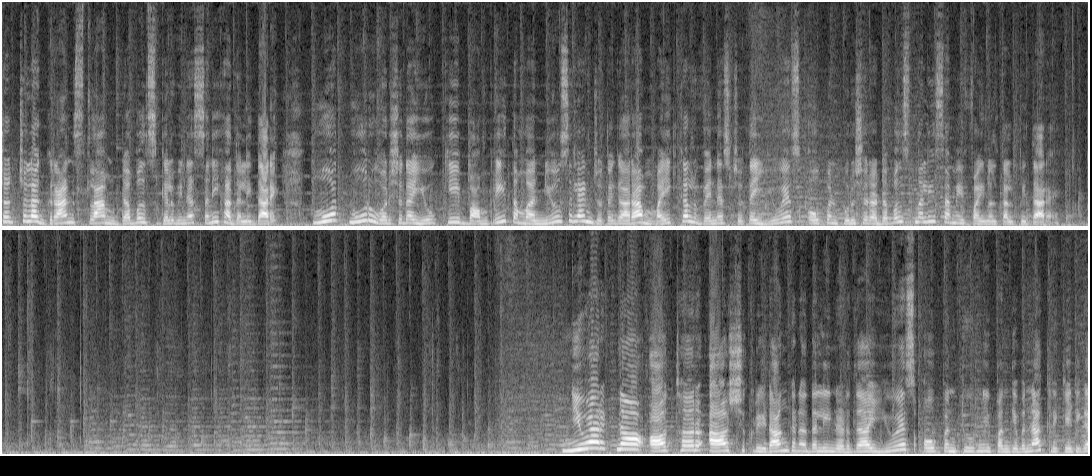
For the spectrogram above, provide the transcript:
ಚೊಚ್ಚಲ ಗ್ರ್ಯಾಂಡ್ ಸ್ಲಾಮ್ ಡಬಲ್ಸ್ ಗೆಲುವಿನ ಸನಿಹದಲ್ಲಿದ್ದಾರೆ. ಮೂವತ್ಮೂರು ವರ್ಷದ ಯುಕಿ ಬಾಂಬ್ರಿ ತಮ್ಮ ನ್ಯೂಜಿಲೆಂಡ್ ಜೊತೆಗಾರ ಮೈಕಲ್ ವೆನೆಸ್ ಜೊತೆ ಯುಎಸ್ ಓಪನ್ ಪುರುಷರ ಡಬಲ್ಸ್ನಲ್ಲಿ ಸೆಮಿಫೈನಲ್ ತಲುಪಿದ್ದಾರೆ. ನ್ಯೂಯಾರ್ಕ್ನ ಆಥರ್ ಆಶ್ ಕ್ರೀಡಾಂಗಣದಲ್ಲಿ ನಡೆದ ಯುಎಸ್ ಓಪನ್ ಟೂರ್ನಿ ಪಂದ್ಯವನ್ನು ಕ್ರಿಕೆಟಿಗ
